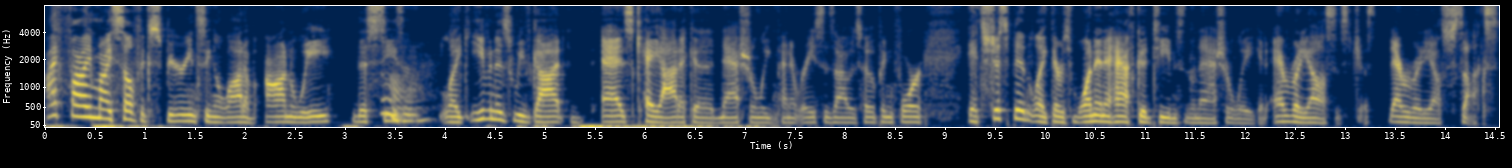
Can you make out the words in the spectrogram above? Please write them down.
I find myself experiencing a lot of ennui this season. Like even as we've got as chaotic a National League pennant race as I was hoping for, it's just been like there's one and a half good teams in the National League, and everybody else is just everybody else sucks.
